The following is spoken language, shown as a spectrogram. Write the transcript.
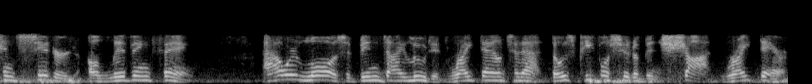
considered a living thing. Our laws have been diluted right down to that. Those people should have been shot right there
